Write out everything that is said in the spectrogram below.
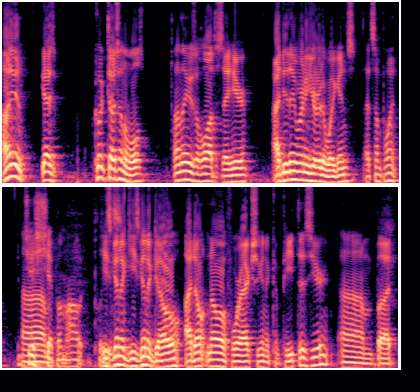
I don't even, guys, quick touch on the Wolves. I don't think there's a whole lot to say here. I do think we're gonna get rid of Wiggins at some point. Just Um, ship him out, please. He's gonna he's gonna go. I don't know if we're actually gonna compete this year, um, but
